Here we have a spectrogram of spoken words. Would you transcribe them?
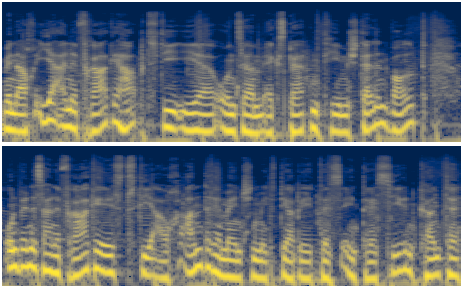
Wenn auch ihr eine Frage habt, die ihr unserem Expertenteam stellen wollt und wenn es eine Frage ist, die auch andere Menschen mit Diabetes interessieren könnte,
